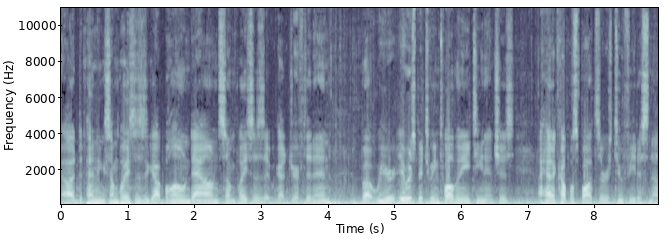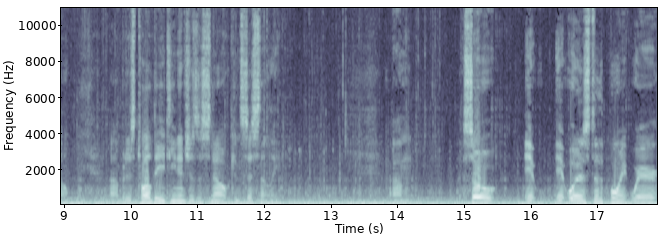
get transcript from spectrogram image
uh, depending, some places it got blown down, some places it got drifted in but we were, it was between 12 and 18 inches. I had a couple spots there was two feet of snow, uh, but it's 12 to 18 inches of snow consistently. Um, so it it was to the point where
